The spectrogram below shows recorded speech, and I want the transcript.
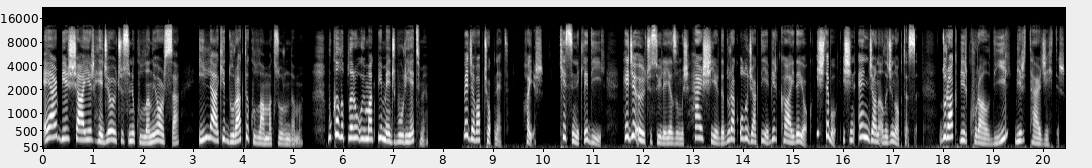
Eğer bir şair hece ölçüsünü kullanıyorsa, illaki durak da kullanmak zorunda mı? Bu kalıplara uymak bir mecburiyet mi? Ve cevap çok net. Hayır, kesinlikle değil. Hece ölçüsüyle yazılmış her şiirde durak olacak diye bir kaide yok. İşte bu, işin en can alıcı noktası. Durak bir kural değil, bir tercihtir.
